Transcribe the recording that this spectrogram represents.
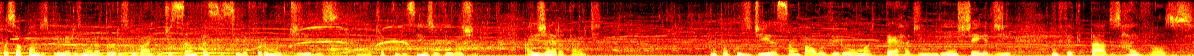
Foi só quando os primeiros moradores do bairro de Santa Cecília foram mordidos né, que a polícia resolveu agir. Aí já era tarde. Em poucos dias, São Paulo virou uma terra de ninguém, cheia de infectados raivosos.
